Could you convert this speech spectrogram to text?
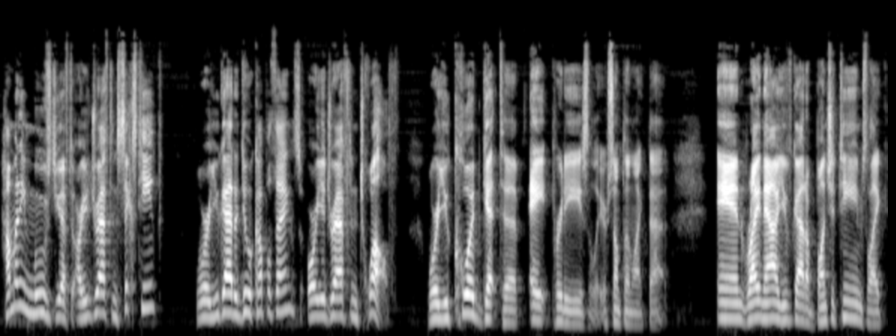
How many moves do you have to? Are you drafting 16th, where you got to do a couple things, or are you drafting 12th, where you could get to eight pretty easily, or something like that? And right now, you've got a bunch of teams like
